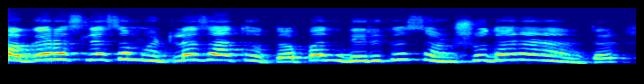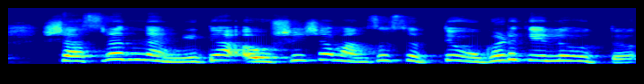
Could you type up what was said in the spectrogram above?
मगर असल्याचं म्हटलं जात होतं पण दीर्घ संशोधनानंतर शास्त्रज्ञांनी त्या अवशेषा मागचं सत्य उघड केलं होतं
